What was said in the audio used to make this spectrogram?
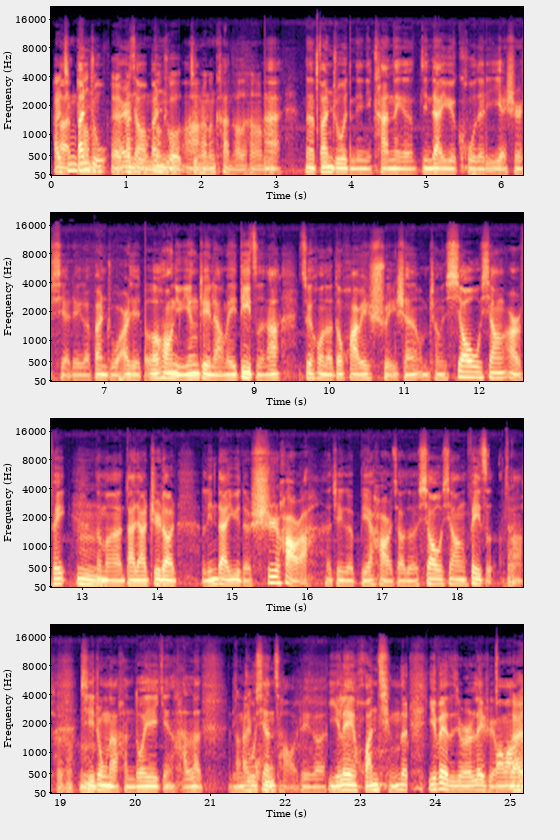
还经常斑竹哎，还是叫斑能够斑竹啊经常能看到的哈。哎，那班主，你你看那个林黛玉哭的也是写这个班主，而且娥皇、女英这两位弟子呢，最后呢都化为水神，我们称潇湘二妃。嗯，那么大家知道林黛玉的诗号啊，这个别号叫做潇湘妃子哎啊。其中呢，很多也隐含了灵珠仙草这个以泪还情的，一辈子就是泪水汪汪的。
